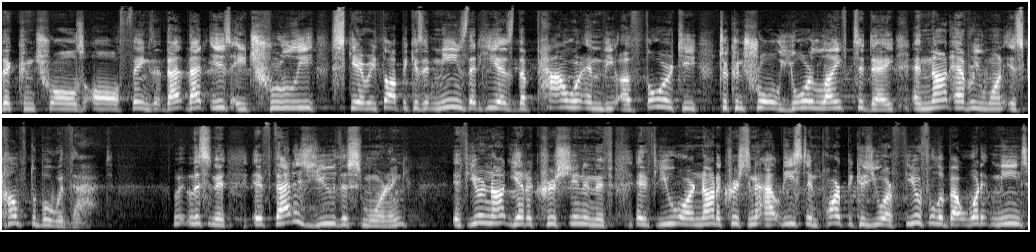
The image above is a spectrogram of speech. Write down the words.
that controls all things, that, that is a truly scary thought because it means that He has the power and the authority to control your life today, and not everyone is comfortable with that. Listen, if that is you this morning, if you're not yet a Christian, and if, if you are not a Christian, at least in part because you are fearful about what it means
